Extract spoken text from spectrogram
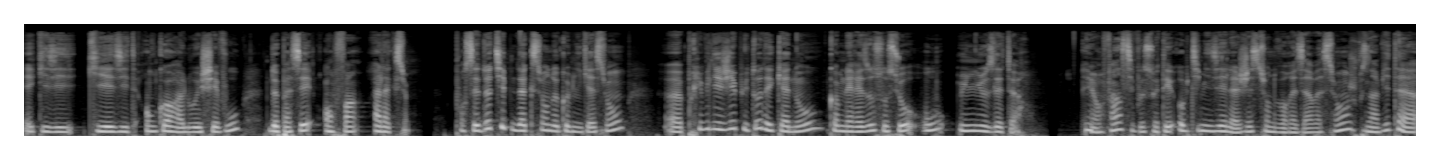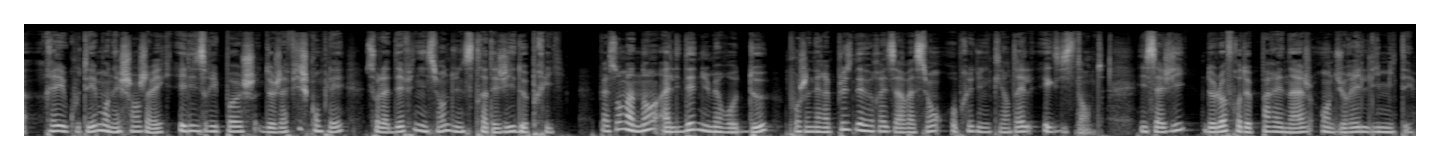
et qui, hésitent encore à louer chez vous de passer enfin à l'action. Pour ces deux types d'actions de communication, euh, privilégiez plutôt des canaux comme les réseaux sociaux ou une newsletter. Et enfin, si vous souhaitez optimiser la gestion de vos réservations, je vous invite à réécouter mon échange avec Élise Ripoche de J'affiche complet sur la définition d'une stratégie de prix. Passons maintenant à l'idée numéro 2 pour générer plus de réservations auprès d'une clientèle existante. Il s'agit de l'offre de parrainage en durée limitée.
